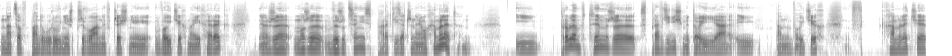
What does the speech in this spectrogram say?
na co wpadł również przywołany wcześniej Wojciech Majcherek, że może wyrzuceni z partii zaczynają Hamletem. I problem w tym, że sprawdziliśmy to i ja, i pan Wojciech. W Hamlecie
